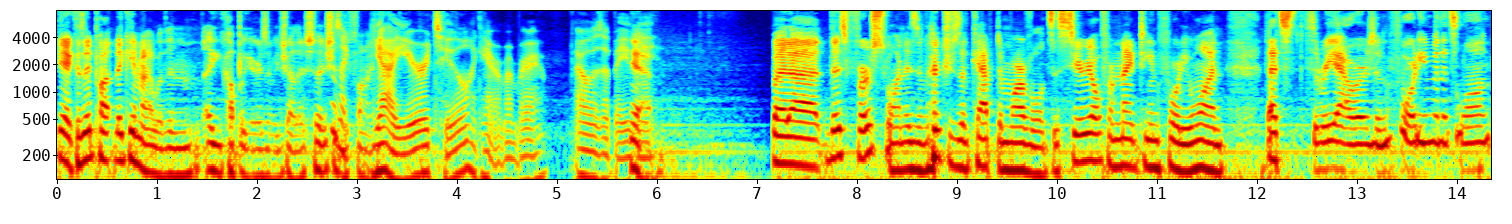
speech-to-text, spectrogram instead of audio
Yeah, because they po- they came out within a couple years of each other, so it It should was be fine. yeah, a year or two. I can't remember. I was a baby. Yeah. But uh, this first one is Adventures of Captain Marvel. It's a serial from 1941 that's three hours and 40 minutes long.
